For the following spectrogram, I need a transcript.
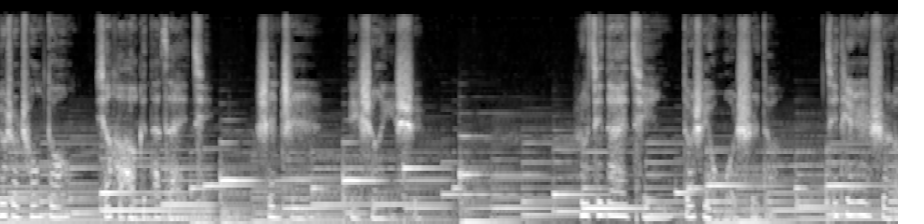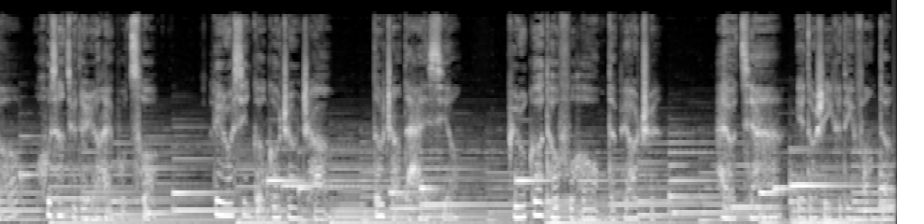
有种冲动，想好好跟他在一起，甚至一生一世。如今的爱情都是有模式的，今天认识了，互相觉得人还不错，例如性格够正常，都长得还行，比如个头符合我们的标准，还有家也都是一个地方的，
